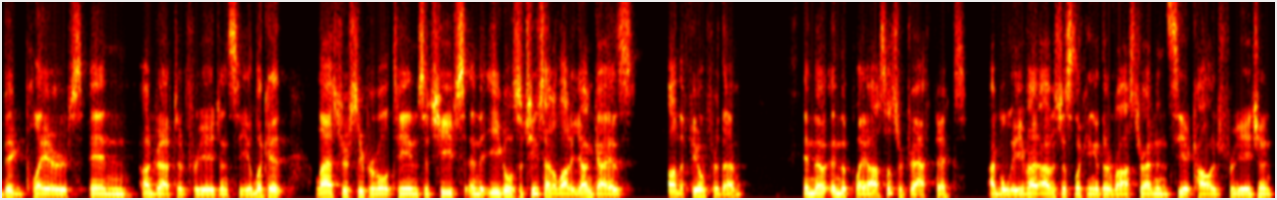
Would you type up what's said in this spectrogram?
big players in undrafted free agency? You look at last year's Super Bowl teams, the Chiefs and the Eagles. The Chiefs had a lot of young guys on the field for them in the in the playoffs. Those are draft picks, I believe. I, I was just looking at their roster. I didn't see a college free agent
